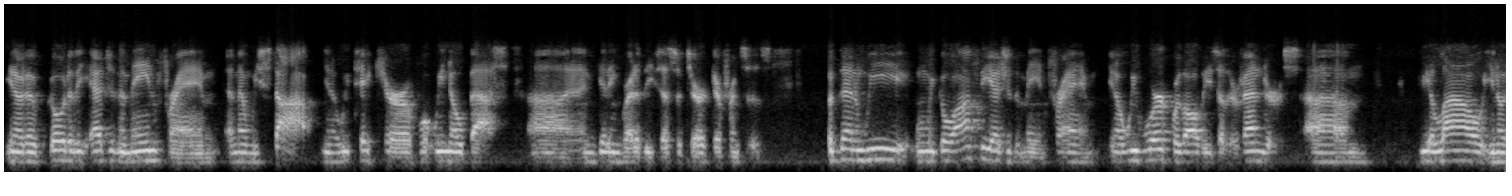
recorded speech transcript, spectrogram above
you know, to go to the edge of the mainframe and then we stop. You know, we take care of what we know best uh, and getting rid of these esoteric differences. But then we, when we go off the edge of the mainframe, you know, we work with all these other vendors. Um, we allow, you know,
